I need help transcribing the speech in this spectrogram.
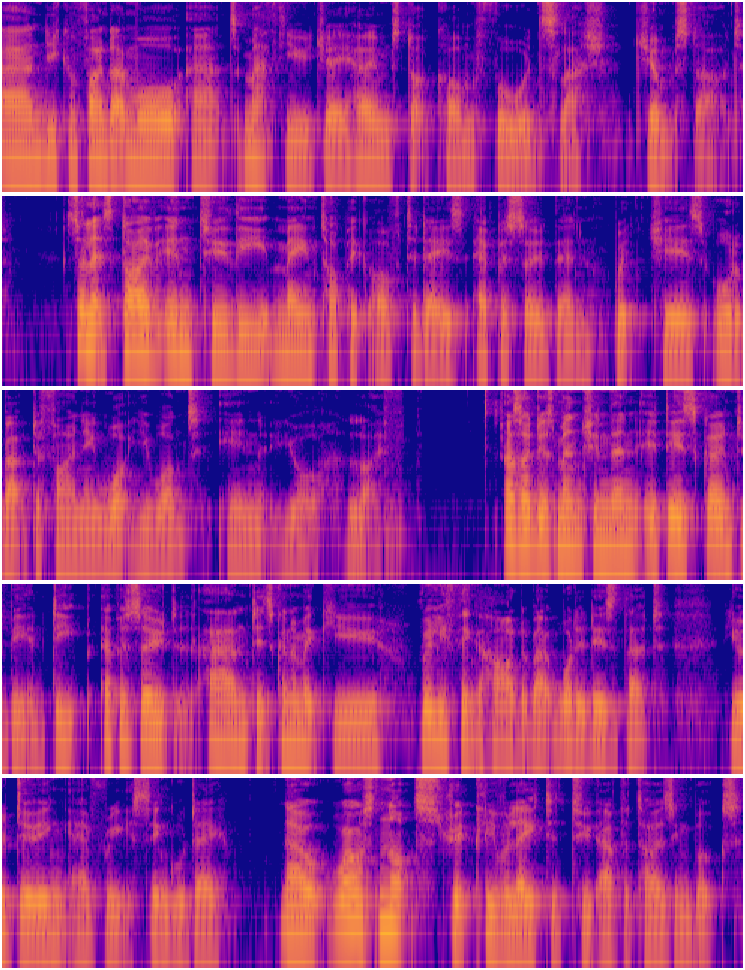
and you can find out more at matthewjholmes.com forward slash jumpstart. So let's dive into the main topic of today's episode, then, which is all about defining what you want in your life. As I just mentioned, then, it is going to be a deep episode and it's going to make you really think hard about what it is that you're doing every single day. Now, whilst not strictly related to advertising books,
